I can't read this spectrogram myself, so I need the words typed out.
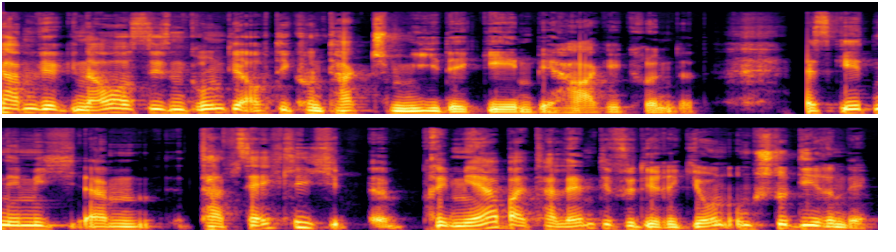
haben wir genau aus diesem Grund ja auch die Kontaktschmiede GmbH gegründet. Es geht nämlich ähm, tatsächlich äh, primär bei Talente für die Region um Studierende.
